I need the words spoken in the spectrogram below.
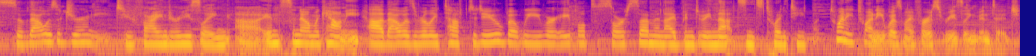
so that was a journey to find Riesling uh, in Sonoma County. Uh, that was really tough to do, but we were able to source some, and I've been doing that since 20, 2020 was my first Riesling vintage.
